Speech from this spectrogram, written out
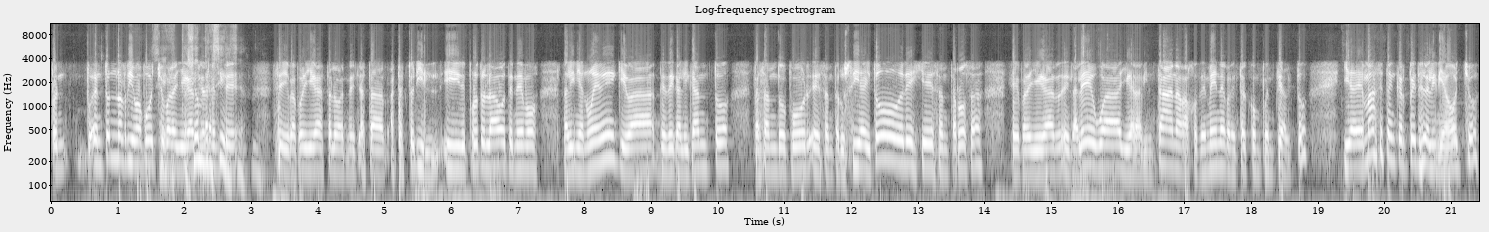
por, en torno al río Mapocho Sí, para llegar Brasil, sí, para poder llegar hasta los, hasta hasta Estoril. Y por otro lado tenemos la línea 9 que va desde Calicanto pasando por eh, Santa Lucía y todo el eje de Santa Rosa eh, para llegar a La Legua, llegar a Vintana, Bajos de Mena, conectar con Puente Alto. Y además está en carpeta la línea 8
